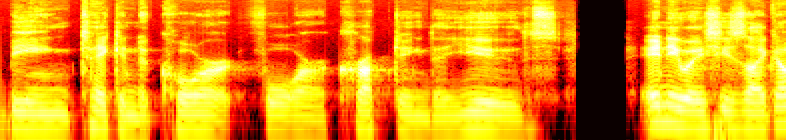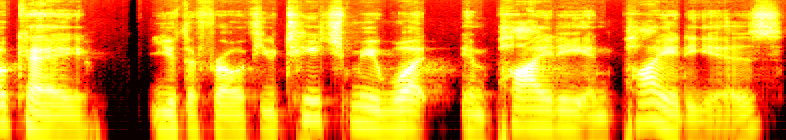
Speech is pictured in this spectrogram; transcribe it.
being taken to court for corrupting the youths. Anyways, he's like, okay, Euthyphro, if you teach me what impiety and piety is,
